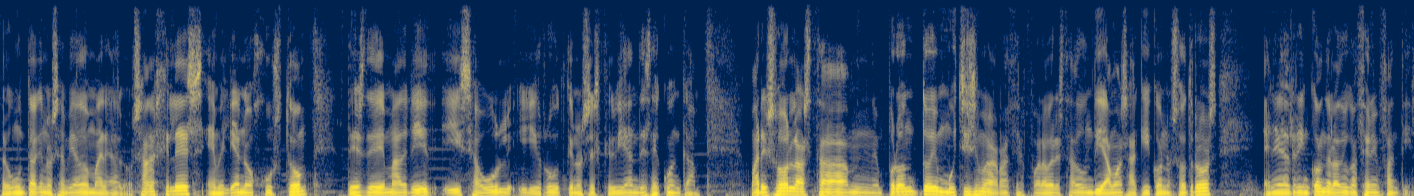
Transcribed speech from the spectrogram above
pregunta que nos ha enviado María de los Ángeles, Emiliano Justo desde Madrid y Saúl y Ruth que nos escribían desde Cuenca. Marisol, hasta mm, pronto y muchísimas gracias por haber estado un día más aquí con nosotros en el Rincón de la Educación Infantil.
